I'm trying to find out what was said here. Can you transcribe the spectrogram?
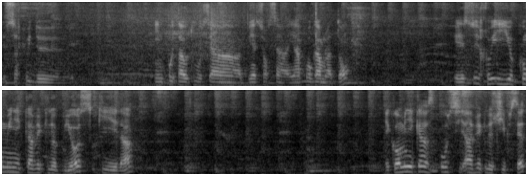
le circuit de input output c'est bien sûr il y a un programme là dedans et le circuit il communique avec le BIOS qui est là et communique aussi avec le chipset.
